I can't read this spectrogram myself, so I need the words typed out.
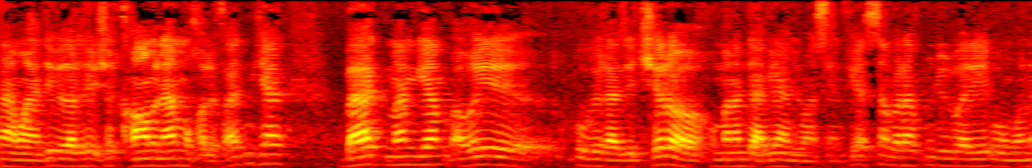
نماینده وزارت ارشاد کاملا مخالفت می‌کرد. بعد من میگم آقای قوه قضایی چرا؟ خب منم دبیر انجمن صنفی هستم و رفتم برای به عنوان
